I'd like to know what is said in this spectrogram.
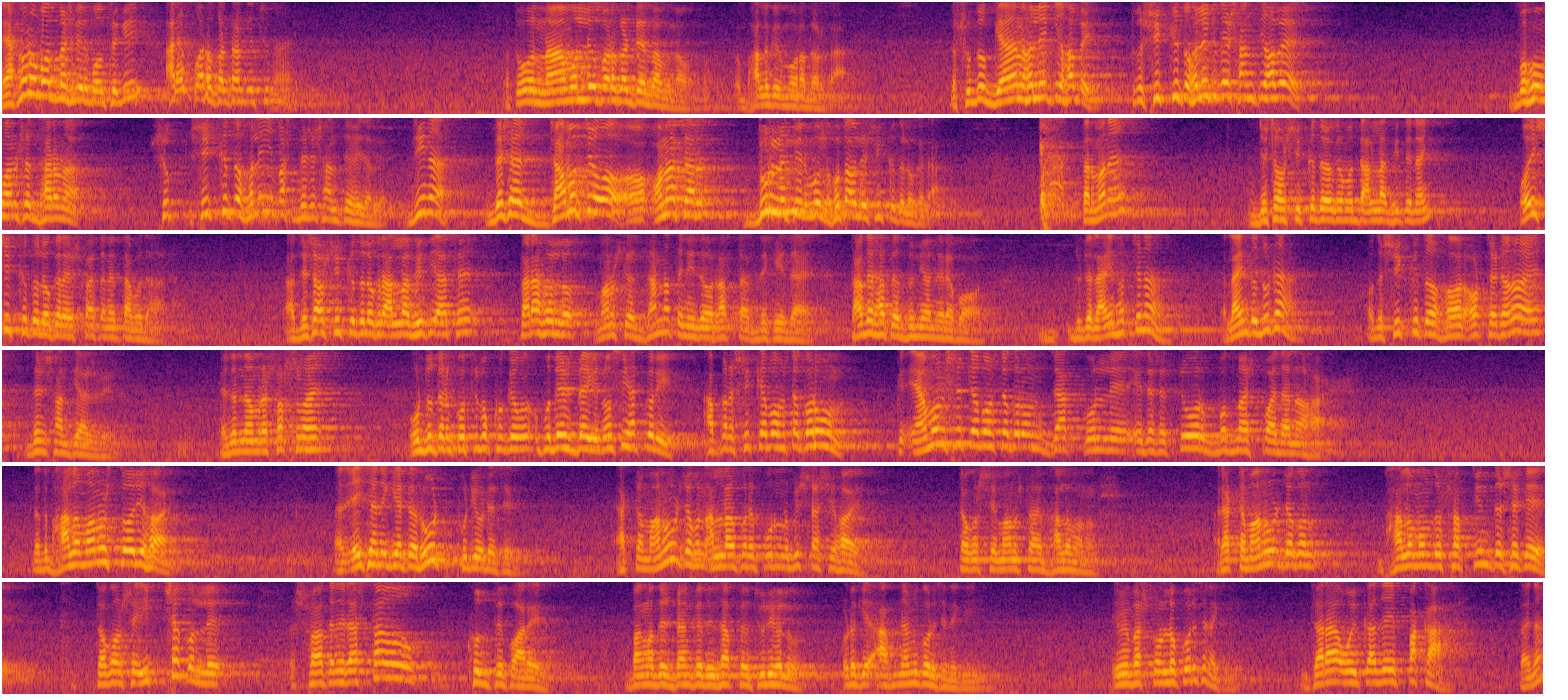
এখনও বদমাস করে বলছে কি, আরে পরকালটার কিছু নাই। তো না মরলেও পরকাল টের পাবো না। ভালো করে মরা দরকার। তো শুধু জ্ঞান হলে কি হবে? তুমি শিক্ষিত হলে কি শান্তি হবে? বহু মানুষের ধারণা শিক্ষিত হলেই বাস দেশে শান্তি হয়ে যাবে। জি না দেশের যাবতীয় অনাচার, দুর্নীতির মূল হতা হলে শিক্ষিত লোকেরা। তার মানে যেসব শিক্ষিত লোকের মধ্যে আল্লাহ ভীতি নাই, ওই শিক্ষিত লোকেরা শয়তানের তাবেদার। আর যেসব শিক্ষিত লোকেরা আল্লাহ ভীতি আছে তারা হলো মানুষকে জান্নাতে নিয়ে যাওয়ার রাস্তা দেখিয়ে দেয়। তাদের হাতে দুনিয়া নিরাপদ। দুটো লাইন হচ্ছে না? লাইন তো দুটা। অত শিক্ষিত হওয়ার অর্থ এটা নয়, দেশে শান্তি আসবে। এজন্য আমরা সবসময় ঊর্ধ্বতন কর্তৃপক্ষকে উপদেশ দেই, নসিহাত করি, আপনারা শিক্ষা ব্যবস্থা করুন। এমন শিক্ষা ব্যবস্থা করুন যা করলে দেশে চোর বদমাস পয়দা না হয়। যাতে ভালো মানুষ তৈরি হয়। আর এইখানে গিয়ে একটা রুট ফুটে উঠেছে। একটা মানুষ যখন আল্লাহর উপরে পূর্ণ বিশ্বাসী হয়, তখন সে মানুষটা হয় ভালো মানুষ। আর একটা মানুষ যখন ভালো মন্দ সব চিনতে শেখে, তখন সে ইচ্ছা করলে শয়তানি রাস্তাও খুলতে পারে। বাংলাদেশ ব্যাংকের রিজার্ভ থেকে চুরি হলো, ওটা কি আপনি আমি করেছি নাকি? এম বাস কোন লোক করেছে নাকি? যারা ওই কাজে পাকা, তাই না?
